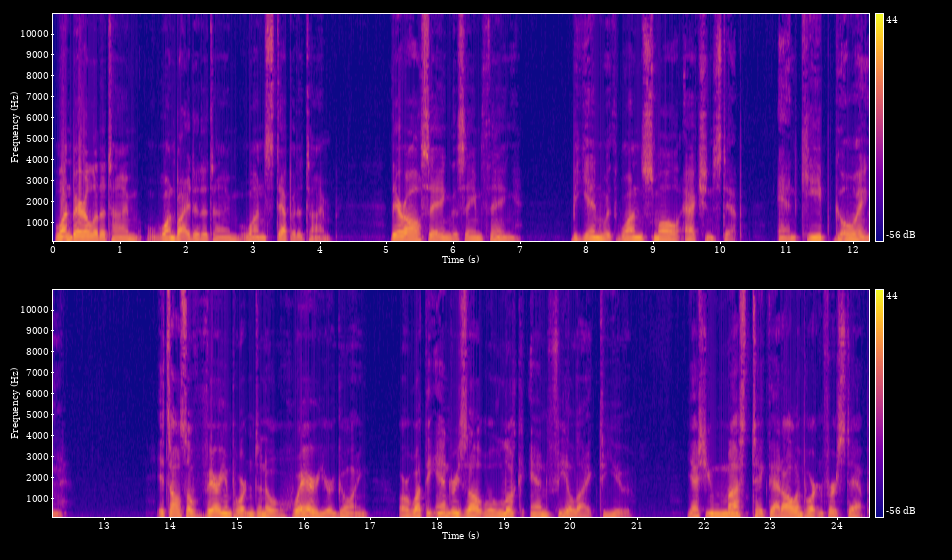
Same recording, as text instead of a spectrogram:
One barrel at a time, one bite at a time, one step at a time. They're all saying the same thing. Begin with one small action step and keep going. It's also very important to know where you're going or what the end result will look and feel like to you. Yes, you must take that all important first step,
